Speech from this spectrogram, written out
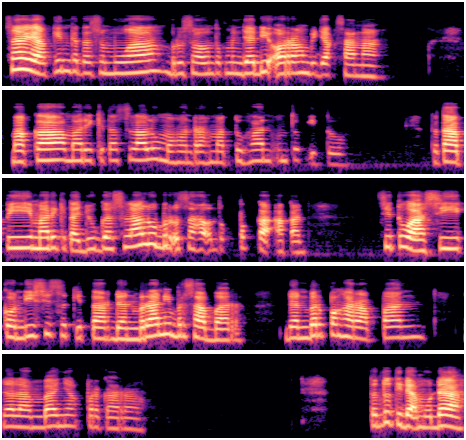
Saya yakin kita semua berusaha untuk menjadi orang bijaksana. Maka mari kita selalu mohon rahmat Tuhan untuk itu. Tetapi mari kita juga selalu berusaha untuk peka akan situasi, kondisi sekitar, dan berani bersabar dan berpengharapan dalam banyak perkara. Tentu tidak mudah,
